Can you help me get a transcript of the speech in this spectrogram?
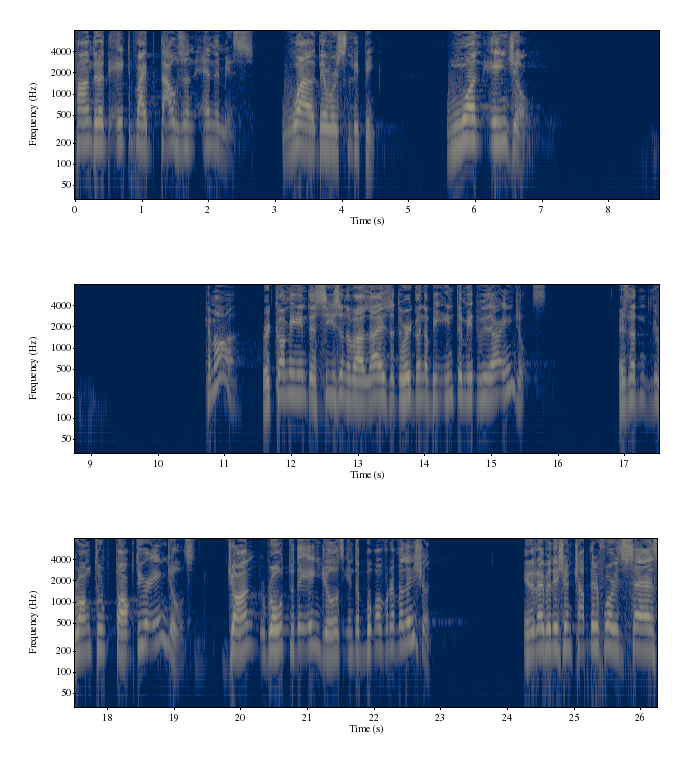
185,000 enemies while they were sleeping. One angel. Come on. We're coming into a season of our lives that we're going to be intimate with our angels. It's not wrong to talk to your angels. John wrote to the angels in the book of Revelation. In Revelation chapter 4, it says,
